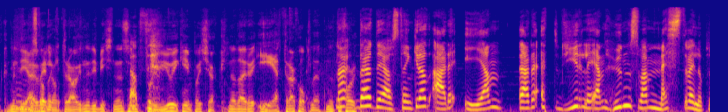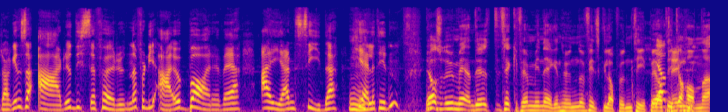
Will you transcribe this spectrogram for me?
ikke, men de er jo veldig den oppdragne, de bikkjene. Så ja. flyr jo ikke inn på kjøkkenet der og eter av kotelettene til Nei, folk. det er jo det jeg også tenker. At er det én er det et dyr eller en hund som er mest veloppdragen, så er det jo disse førerhundene. For de er jo bare ved eierens side Mm. hele tiden. Ja, så du men, det trekker frem min egen hund, den finske lapphunden Tipi, Ja, at ikke den- han er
